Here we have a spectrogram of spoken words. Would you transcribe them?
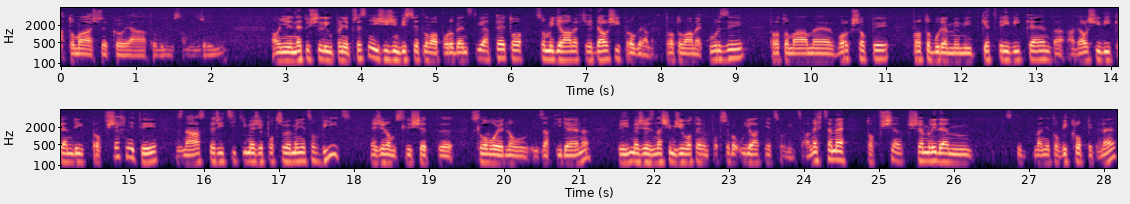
A Tomáš řekl, já to vím samozřejmě. A oni netušili úplně přesně, Ježíš jim vysvětloval podobenství a to je to, co my děláme v těch dalších programech. Proto máme kurzy, proto máme workshopy, proto budeme mít Get Free Weekend a, a další víkendy pro všechny ty z nás, kteří cítíme, že potřebujeme něco víc, než jenom slyšet eh, slovo jednou za týden. Víme, že s naším životem je potřeba udělat něco víc. Ale nechceme to všem, všem lidem prostě na ně to vyklopit hned.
